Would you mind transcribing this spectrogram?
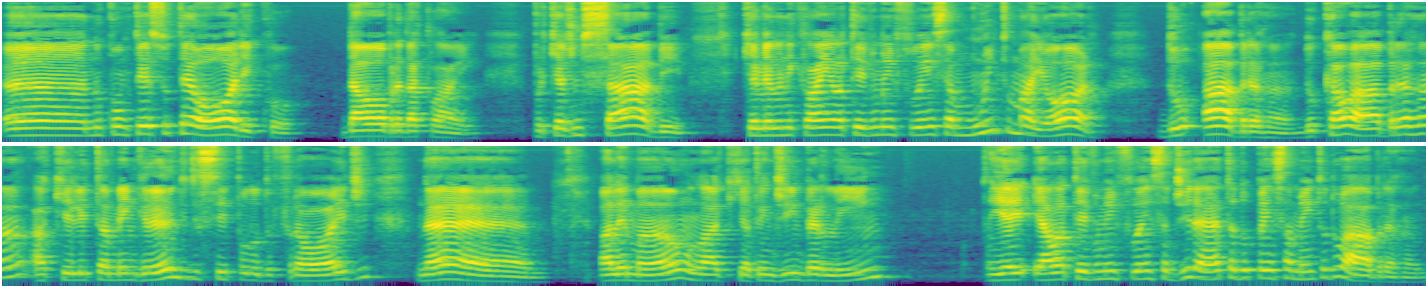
uh, no contexto teórico da obra da Klein, porque a gente sabe que a Melanie Klein ela teve uma influência muito maior do Abraham, do Karl Abraham, aquele também grande discípulo do Freud, né, alemão, lá que atendia em Berlim, e ela teve uma influência direta do pensamento do Abraham.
